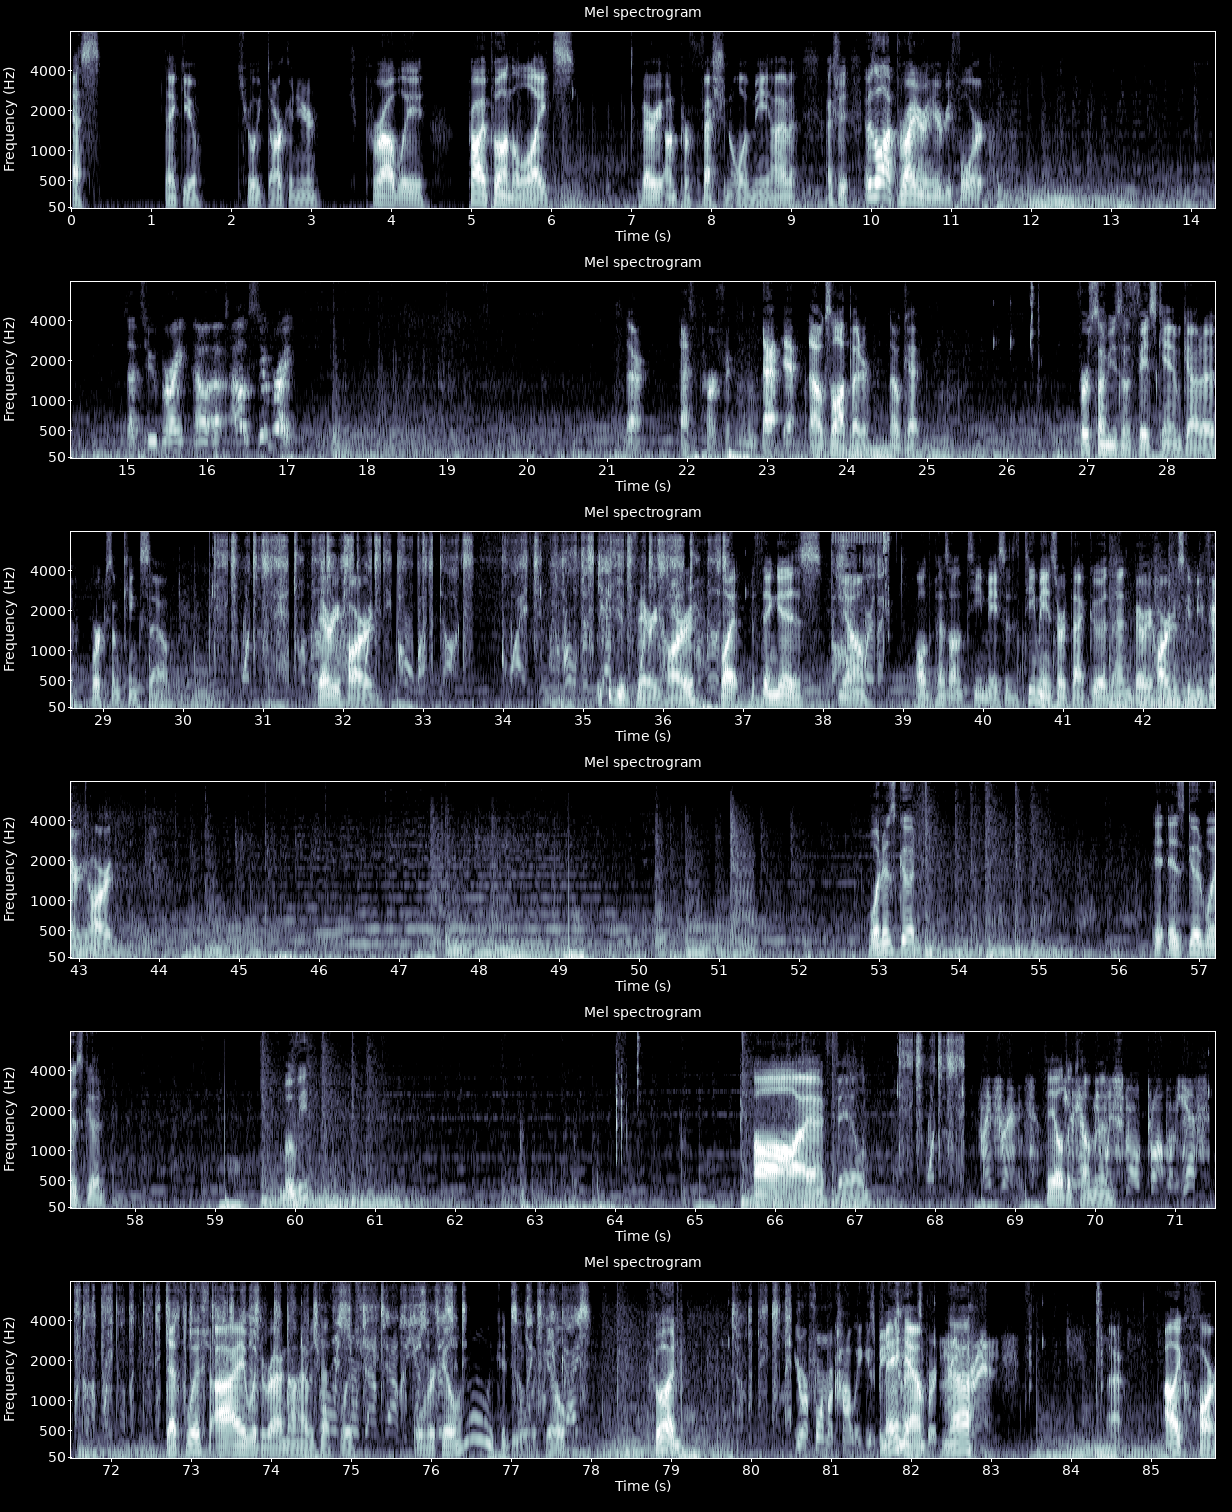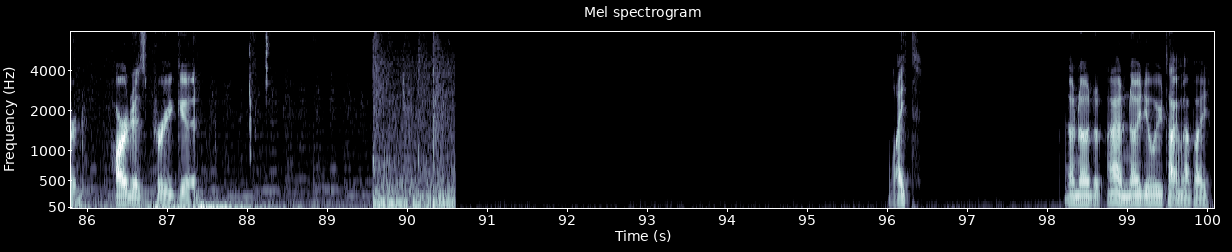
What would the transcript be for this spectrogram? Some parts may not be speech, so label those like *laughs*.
Yes. Thank you. It's really dark in here. Should probably probably put on the lights. Very unprofessional of me. I haven't actually it was a lot brighter in here before. Is that too bright? No, uh, that looks too bright. There. That's perfect. That yeah, that looks a lot better. Okay. First time using the face cam, gotta work some kinks out. Very hard. We could do very hard, but the thing is, you know, all depends on the teammates. If the teammates aren't that good, then very hard is gonna be very hard. What is good? It is good. What is good? Movie? Oh, I failed. My friends, Failed to come in. small problem, yes? Death wish? I would rather not have a death wish. Overkill? Oh, we could do overkill. Could. Your former colleague is being Mayhem. Nah. Alright. I like hard. Hard is pretty good. Light? I don't know. I have no idea what you're talking about, buddy.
